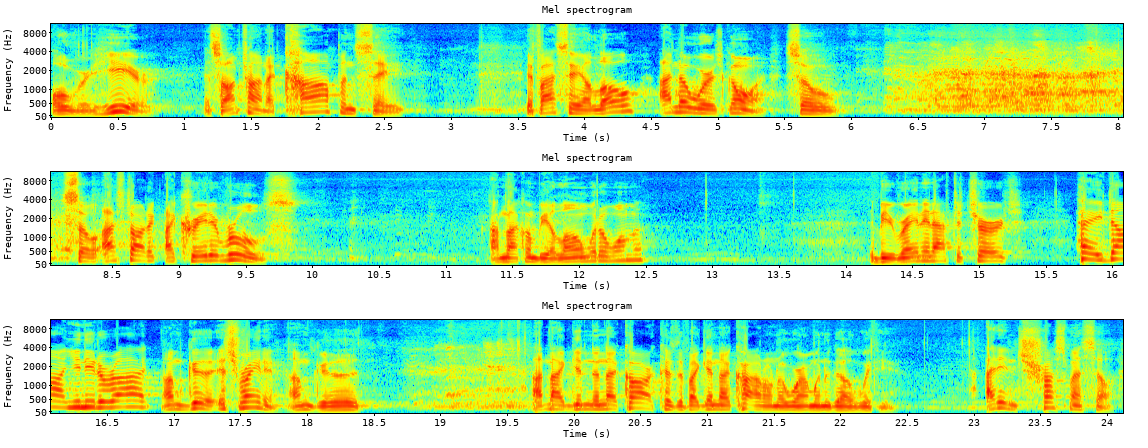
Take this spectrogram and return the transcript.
over here, and so I'm trying to compensate. If I say hello, I know where it's going. So, so I started, I created rules. I'm not going to be alone with a woman. It'd be raining after church. Hey, Don, you need a ride? I'm good. It's raining. I'm good. I'm not getting in that car because if I get in that car, I don't know where I'm going to go with you. I didn't trust myself.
